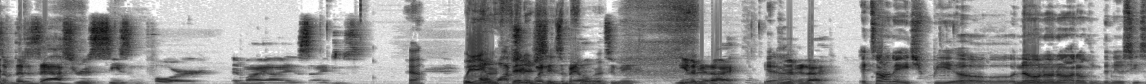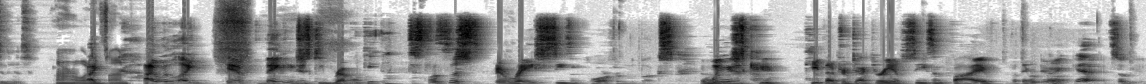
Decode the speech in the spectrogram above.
Alright? of the disastrous season four, in my eyes, I just yeah. we didn't I'll even watch it when it's available four. to me. Neither did I. yeah. Neither did I. It's on HBO. No, no, no. I don't think the new season is. I don't know what I- it's on. I would like if they can just keep replicating. Just let's just erase season four from the books. If we can just keep, keep that trajectory of season five, what they were doing, yeah, it's so good.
